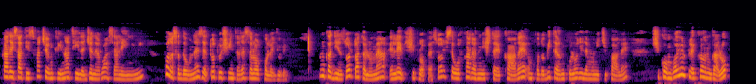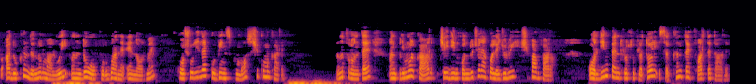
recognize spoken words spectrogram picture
care îi satisface înclinațiile generoase ale inimii, fără să dăuneze totuși intereselor colegiului. Încă din zor, toată lumea, elevi și profesori, se urcară în niște care împodobite în culorile municipale și convoiul plecă în galop, aducând în urma lui, în două furgoane enorme, coșurile cu vin spumos și cu mâncare. În frunte, în primul car, cei din conducerea colegiului și fanfara. Ordin pentru suflători să cânte foarte tare.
